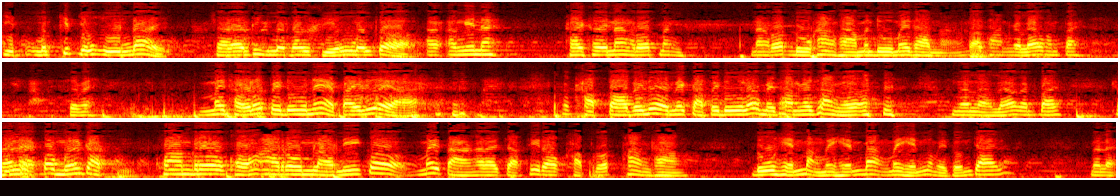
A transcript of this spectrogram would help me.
จิตมันคิดอย่างอื่นได้แทนที่มาฟังเสียงมันก็เอางี้นะ ใครเคยนั่งรถมั่งนั่งรถดูข้างทางมันดูไม่ทันอะไม่ทันกันแล้วมันไปใช่ไหมไม่ถอยรถไปดูแน่ไปเรื่อยอะก็ขับต่อไปเรื่อยไม่กลับไปดูแล้วไม่ทันก็ช่างเหรอนั่นแหละแล้วกันไปนั่นแหละก็เหมือนกับความเร็วของอารมณ์เหล่านี้ก็ไม่ต่างอะไรจากที่เราขับรถข้างทาง ดูเห็นบ้างไม่เห็นบ้างไม่เห็นก็ไม่สนใจแล้วนั่นแหละ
